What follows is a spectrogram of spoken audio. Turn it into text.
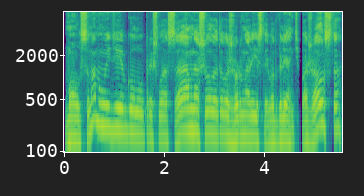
Мол, самому идея в голову пришла, сам нашел этого журналиста, и вот гляньте, пожалуйста,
